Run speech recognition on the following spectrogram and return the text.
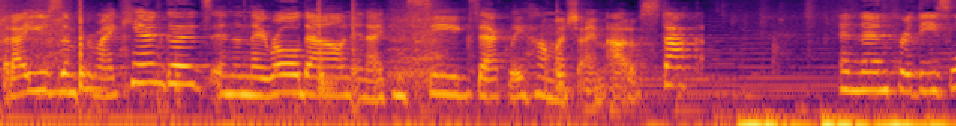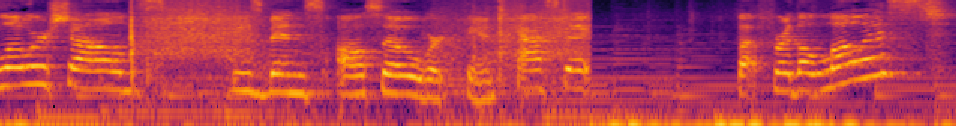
but I use them for my canned goods and then they roll down and I can see exactly how much I'm out of stock. And then for these lower shelves, these bins also work fantastic. But for the lowest,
